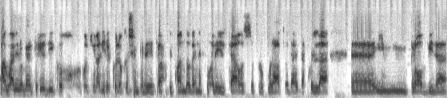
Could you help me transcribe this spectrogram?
ma guardi Roberto, io dico, continuo a dire quello che ho sempre detto, anche quando venne fuori il caos procurato da, da quella eh, improvvida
